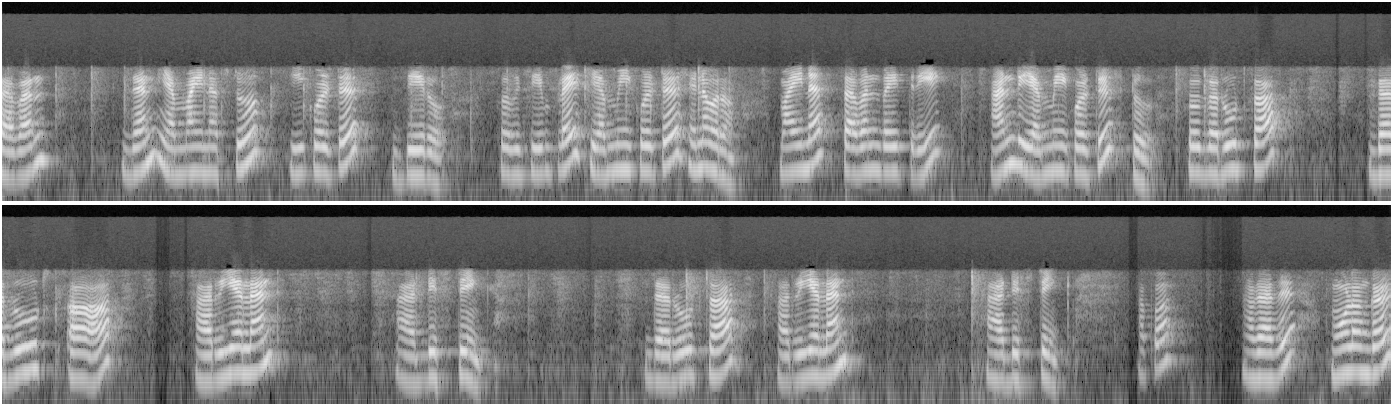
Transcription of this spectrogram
seven then m minus two equal to zero so with implies m equal to என்ன வரும்? Minus seven by three and m equal to two so the roots of the roots are real and distinct. The roots are real and distinct. அப்போ அதாவது மூலங்கள்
